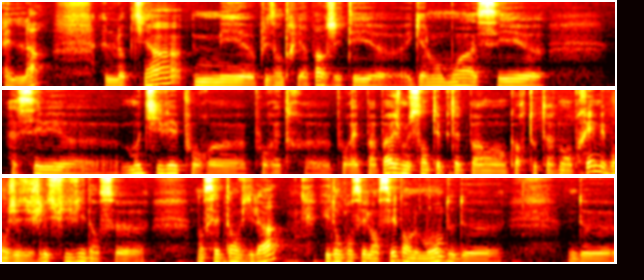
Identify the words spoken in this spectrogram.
elle l'a, elle l'obtient. Mais euh, plaisanterie à part, j'étais euh, également moi assez, assez motivé pour, pour, être, pour être papa. Je me sentais peut-être pas encore totalement prêt, mais bon, je, je l'ai suivi dans, ce, dans cette envie-là. Et donc, on s'est lancé dans le monde de de,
